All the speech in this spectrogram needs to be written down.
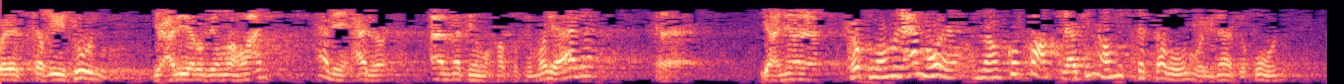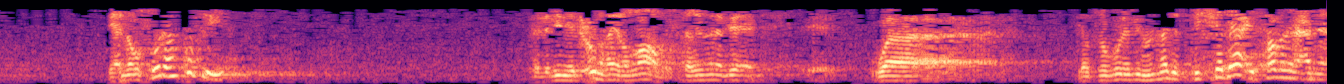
ويستغيثون بعلي رضي الله عنه. هذه حال عامتهم وخاصتهم ولهذا آه، يعني حكمهم العام هو إنهم كفار لكنهم يستكبرون وينافقون لأن أصولهم كفرية. الذين يدعون غير الله ويستغيثون به ويطلبون منه المدد في الشدائد فضلا عن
